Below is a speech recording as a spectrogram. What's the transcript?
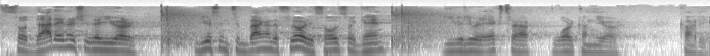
So that energy that you are using to bang on the floor is also again give you a little extra work on your cardio.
